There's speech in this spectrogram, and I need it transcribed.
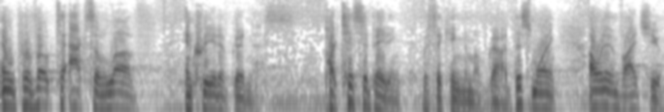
And we're provoked to acts of love and creative goodness, participating with the kingdom of God. This morning, I want to invite you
